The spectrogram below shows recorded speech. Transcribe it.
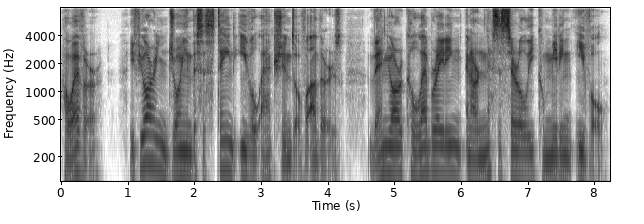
However, if you are enjoying the sustained evil actions of others, then you are collaborating and are necessarily committing evil.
